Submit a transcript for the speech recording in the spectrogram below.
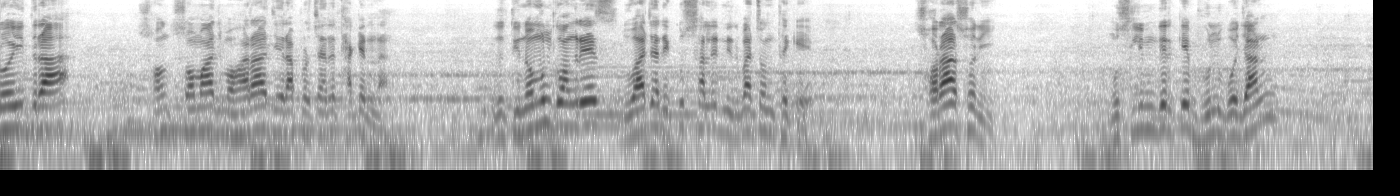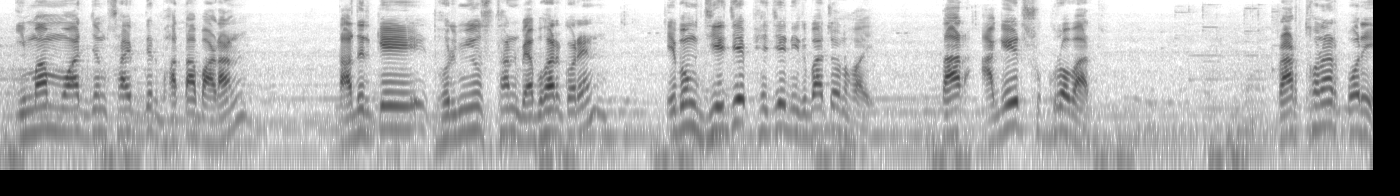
পুরোহিতরা সন্ত সমাজ মহারাজ এরা প্রচারে থাকেন না। কিন্তু তৃণমূল কংগ্রেস দু হাজার একুশ সালের নির্বাচন থেকে সরাসরি মুসলিমদেরকে ভুল বোঝান, ইমাম মোয়াজ্জম সাহেবদের ভাতা বাড়ান, তাদেরকে ধর্মীয় স্থান ব্যবহার করেন এবং যে যে ফেজে নির্বাচন হয়, তার আগের শুক্রবার প্রার্থনার পরে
